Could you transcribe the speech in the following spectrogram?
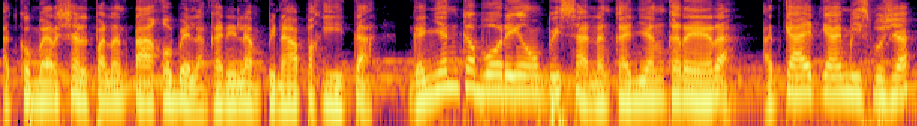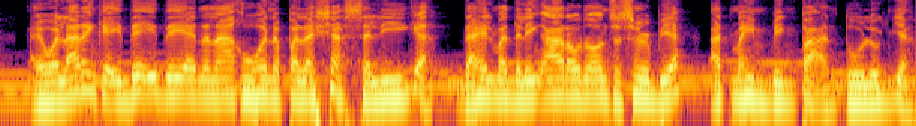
at commercial pa ng Taco Bell ang kanilang pinapakita. Ganyan kaboring ang umpisa ng kanyang karera at kahit nga mismo siya ay wala rin kaide-ideya na nakuha na pala siya sa liga dahil madaling araw noon sa Serbia at mahimbing pa ang tulog niya.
